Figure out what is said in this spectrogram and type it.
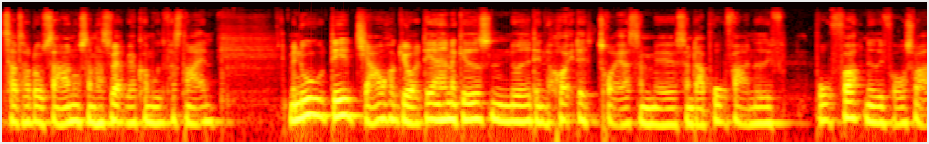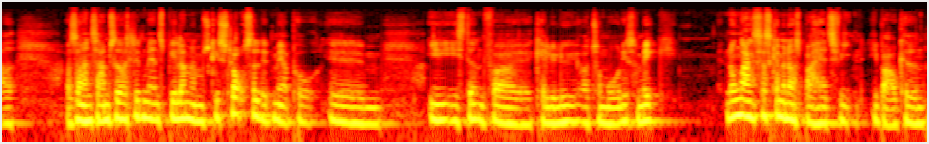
Tatarosano, som har svært ved at komme ud fra stregen. Men nu, det Thiago har gjort, det er, at han har givet sådan noget af den højde, tror jeg, som, øh, som der er brug for nede i, brug for nede i forsvaret. Og så er han samtidig også lidt mere en spiller, man måske slår sig lidt mere på, øh, i, i stedet for øh, Kalyly og Tomori, som ikke nogle gange så skal man også bare have et svin i bagkæden.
